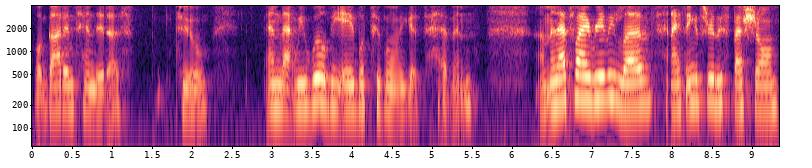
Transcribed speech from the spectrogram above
what God intended us to, and that we will be able to when we get to heaven. Um, and that's why I really love, and I think it's really special,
